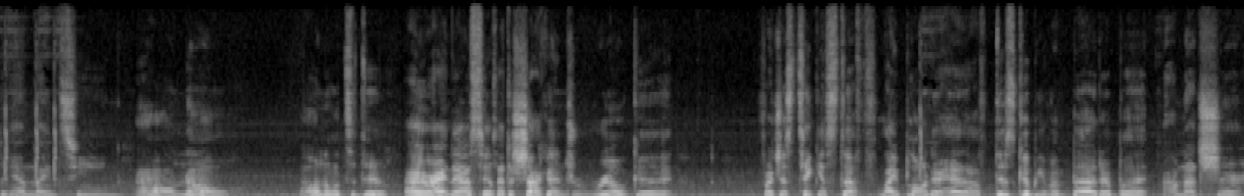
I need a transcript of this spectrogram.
An M19. I don't know. I don't know what to do. Alright, right now it seems like the shotgun's real good for just taking stuff like blowing their head off. This could be even better, but I'm not sure.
